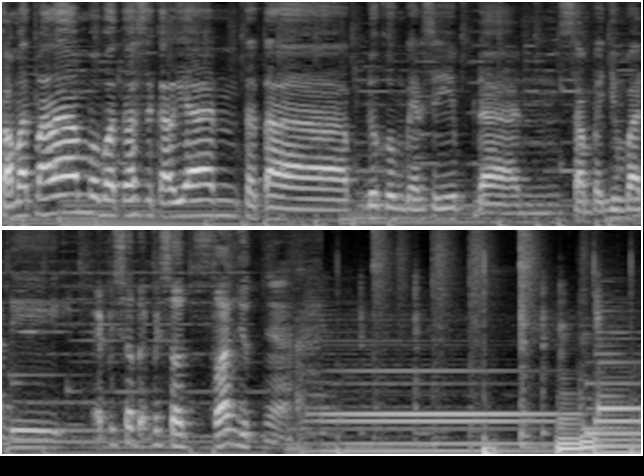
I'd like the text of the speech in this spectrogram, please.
Selamat malam bobotoh sekalian, tetap dukung Persib dan sampai jumpa di episode-episode selanjutnya. thank you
